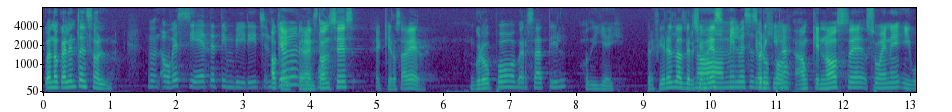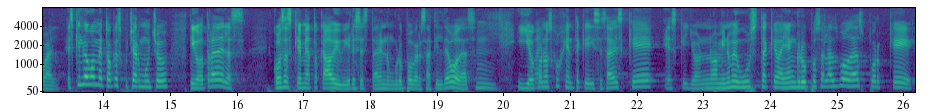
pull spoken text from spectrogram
Cuando calienta el sol. OV7, Timbirich. Ok, yo, pero entonces eh, quiero saber, ¿grupo versátil o DJ? ¿Prefieres las versiones No, mil veces original, grupo. aunque no se suene igual? Es que luego me toca escuchar mucho, digo, otra de las cosas que me ha tocado vivir es estar en un grupo versátil de bodas. Mm. Y yo Bueno. conozco gente que dice, ¿sabes qué? Es que yo no, a mí no me gusta que vayan grupos a las bodas porque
